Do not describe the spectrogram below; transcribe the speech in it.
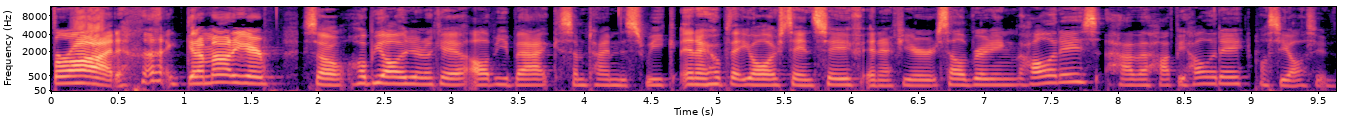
fraud. Get them out of here. So, hope you all are doing okay. I'll be back sometime this week. And I hope that you all are staying safe. And if you're celebrating the holidays, have a happy holiday. I'll see y'all soon.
